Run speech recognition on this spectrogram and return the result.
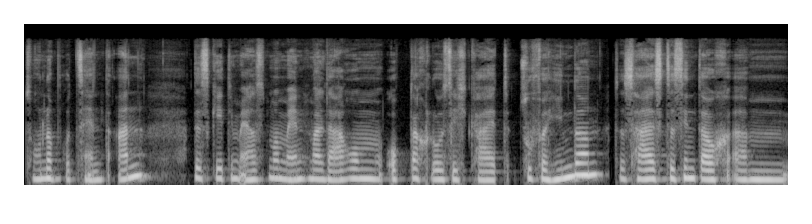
zu 100 Prozent an. Es geht im ersten Moment mal darum, Obdachlosigkeit zu verhindern. Das heißt, das sind auch ähm,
